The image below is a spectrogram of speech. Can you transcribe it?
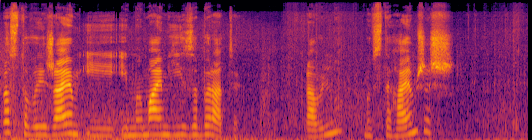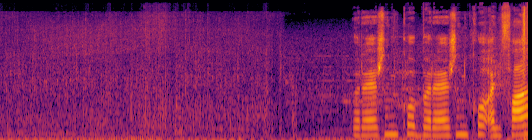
Просто виїжджаємо і, і ми маємо її забирати. Правильно? Ми встигаємо же ж? Бережненько, бережненько, альфа.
